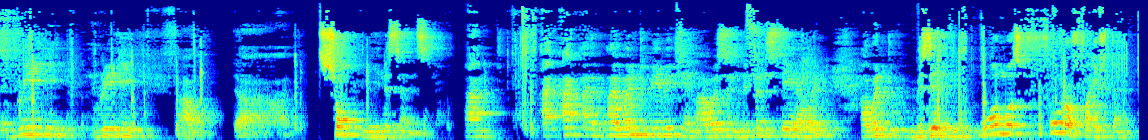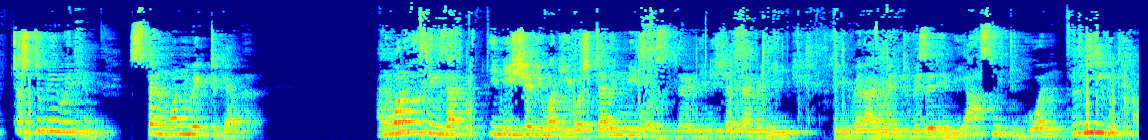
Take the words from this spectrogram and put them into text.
it really, really uh, uh, shocked me in a sense. Uh, I, I, I went to be with him. I was in different state. I went, I went to visit him almost four or five times just to be with him. Spend one week together. And one of the things that initially what he was telling me was the initial time when he, he when I went to visit him, he asked me to go and plead with him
